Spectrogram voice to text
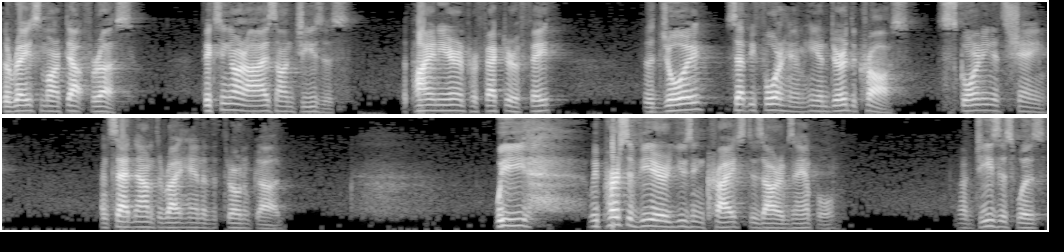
the race marked out for us, fixing our eyes on Jesus, the pioneer and perfecter of faith. For the joy set before him, he endured the cross, scorning its shame, and sat down at the right hand of the throne of God. We, we persevere using Christ as our example. Uh, Jesus was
